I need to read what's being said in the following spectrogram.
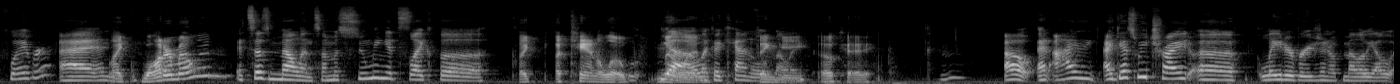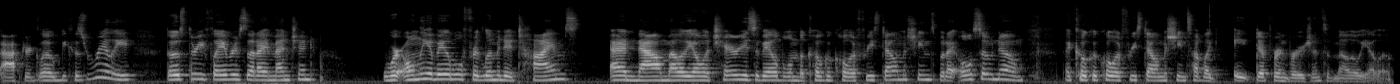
flavor, and Like watermelon? it says melon, so I'm assuming it's like the Like a cantaloupe yeah, like a cantaloupe thingy. melon. Okay. Oh, and I I guess we tried a later version of Mellow Yellow Afterglow because really those three flavors that I mentioned were only available for limited times and now Mellow Yellow Cherry is available in the Coca-Cola Freestyle machines, but I also know that Coca-Cola Freestyle machines have like eight different versions of Mellow Yellow.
